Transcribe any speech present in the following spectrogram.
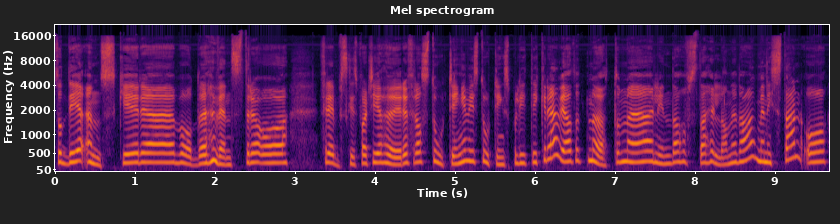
Så det ønsker eh, både Venstre og Fremskrittspartiet og Høyre fra Stortinget, vi stortingspolitikere. Vi har hatt et møte med Linda Hofstad Helleland i dag, ministeren, og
